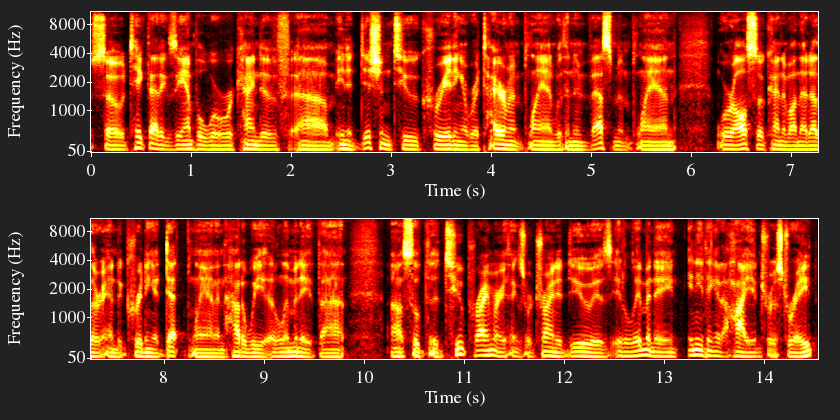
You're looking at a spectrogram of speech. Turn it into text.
So, take that example where we're kind of, um, in addition to creating a retirement plan with an investment plan, we're also kind of on that other end of creating a debt plan and how do we eliminate that. Uh, so, the two primary things we're trying to do is eliminate anything at a high interest rate.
